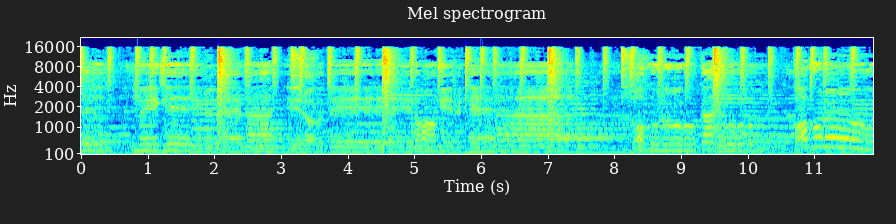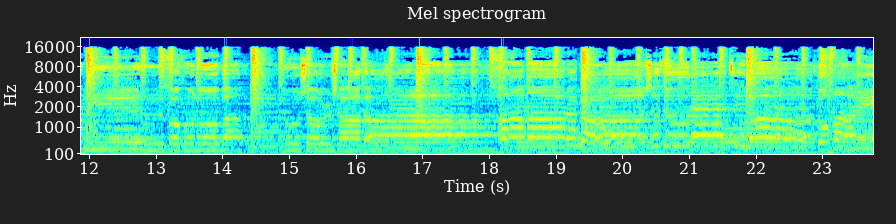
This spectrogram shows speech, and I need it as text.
আছে মেঘের বেলা হেরতে রঙের খেলা। কখনো কালো, কখনো নীল, কখনো বা ধূসর সাদা। আমার আকাশ জুড়ে ছিল তোমারই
